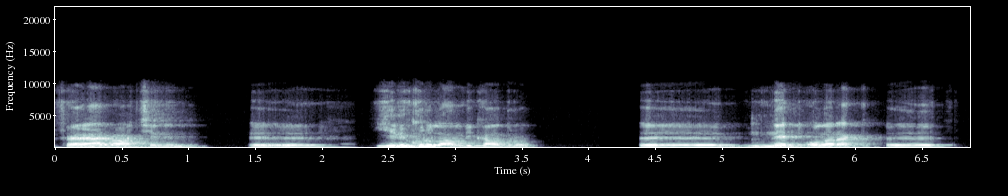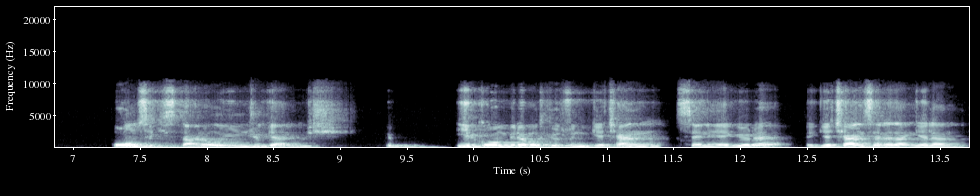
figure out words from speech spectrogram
Fenerbahçe'nin e, yeni kurulan bir kadro e, net olarak e, 18 tane oyuncu gelmiş. İlk 11'e bakıyorsun geçen seneye göre e, geçen seneden gelen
